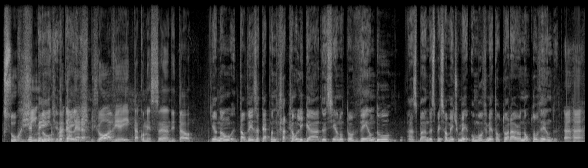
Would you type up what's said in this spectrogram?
Surgindo Depende, a depende. galera jovem aí que tá começando e tal. Eu não, talvez até por não estar tão ligado, assim, eu não estou vendo as bandas, principalmente o, me- o movimento autoral, eu não estou vendo. Aham.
